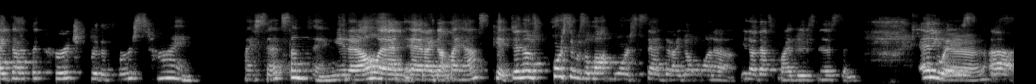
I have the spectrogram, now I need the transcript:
I got the courage for the first time. I said something, you know, and and I got my ass kicked. And of course, there was a lot more said that I don't want to, you know, that's my business. And anyways, Yeah. uh,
